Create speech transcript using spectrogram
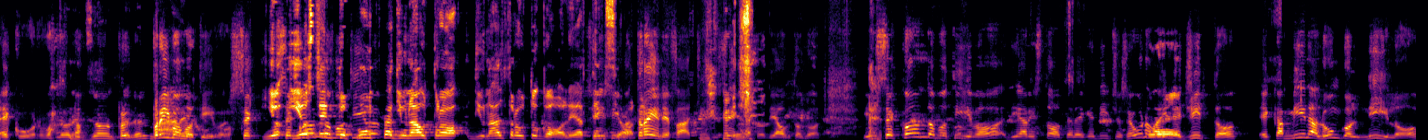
è curvo. L'orizzonte no. del primo motivo. Se, io, io, sento motivo... puzza di un altro, di un altro autogol. Attenzione. Sì, sì, ma tre ne faccio sento di autogol. Il secondo motivo di Aristotele che dice se uno va in Egitto e cammina lungo il Nilo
